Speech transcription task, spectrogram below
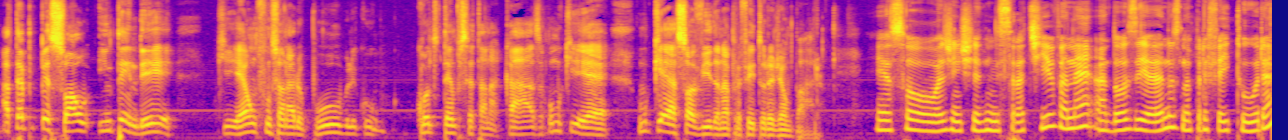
até pro pessoal entender que é um funcionário público, quanto tempo você tá na casa, como que é, como que é a sua vida na prefeitura de Amparo? Eu sou agente administrativa, né, há 12 anos na prefeitura.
